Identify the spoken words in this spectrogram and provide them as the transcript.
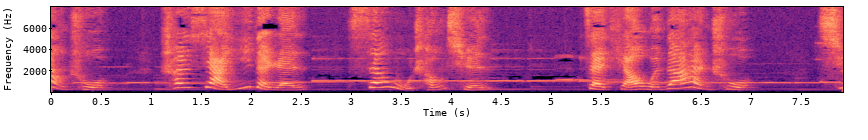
亮处，穿夏衣的人三五成群；在条纹的暗处，秋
